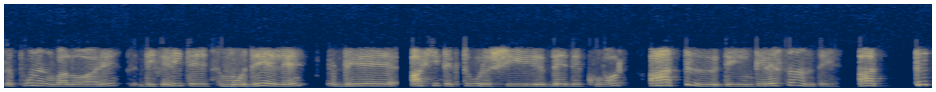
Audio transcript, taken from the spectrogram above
să pună în valoare diferite modele de arhitectură și de decor atât de interesante, atât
